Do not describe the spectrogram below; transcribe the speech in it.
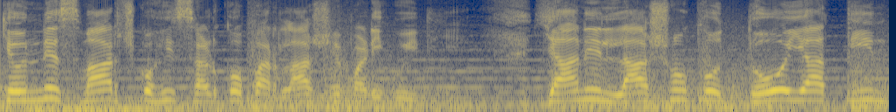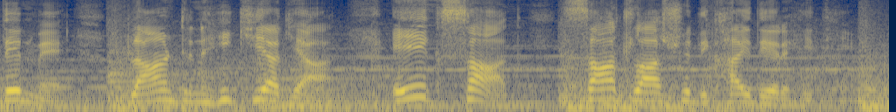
कि 19 मार्च को ही सड़कों पर लाशें पड़ी हुई थी। यानी लाशों को दो या तीन दिन में प्लांट नहीं किया गया, एक साथ सात लाशें दिखाई दे रही थी।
